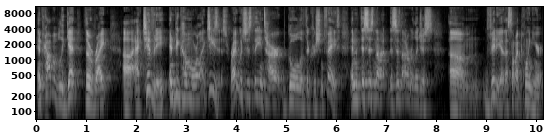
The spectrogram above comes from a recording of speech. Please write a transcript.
and probably get the right uh, activity and become more like Jesus, right? Which is the entire goal of the Christian faith. And this is not this is not a religious um, video. That's not my point here.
